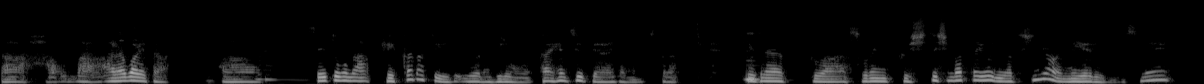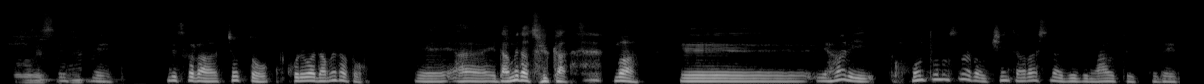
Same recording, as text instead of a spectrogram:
あ、あまあ、現れたあ正当な結果だというような議論を大変強くやられたものですから、経済学はそれに屈してしまったように私には見えるんですね。そうですね。ですから、ちょっとこれはダメだと、えー、ダメだというか、まあ、えーやはり本当の姿をきちんと表してない部分があるということで、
